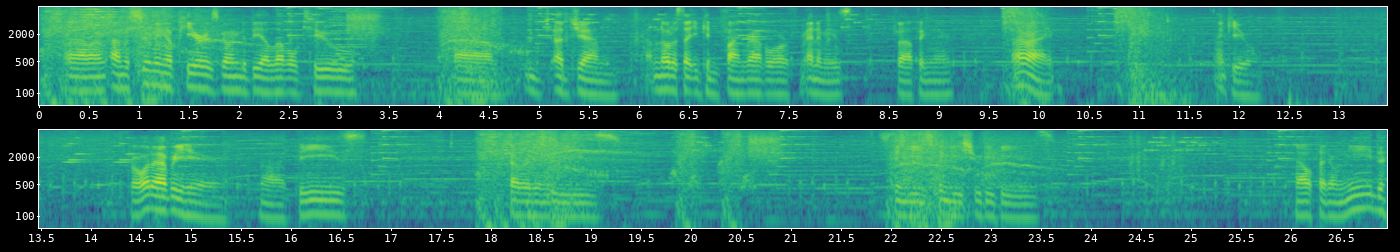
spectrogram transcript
Uh, I'm, I'm, assuming up here is going to be a level 2 um, a gem. Notice that you can find Raval Ore from enemies dropping there. Alright. Thank you. So what have we here? Uh, bees. Covered in bees. Stingy, stingy, shooty bees. Health I don't need.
